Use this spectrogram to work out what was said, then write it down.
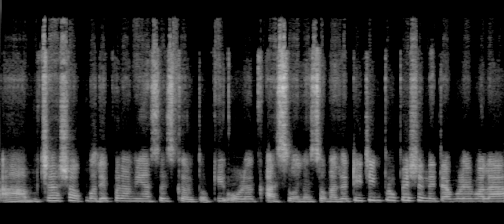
आमच्या शॉपमध्ये पण आम्ही असंच करतो, की ओळख असो नसो, माझं टीचिंग प्रोफेशन आहे त्यामुळे मला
